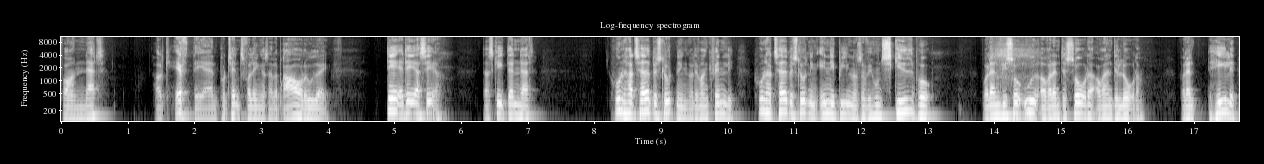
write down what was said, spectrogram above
for en nat. Hold kæft, det er en potensforlænger, så der brager det ud af. Det er det, jeg ser, der er sket den nat. Hun har taget beslutningen, og det var en kvindelig. Hun har taget beslutningen inde i bilen, og så vil hun skide på, hvordan vi så ud, og hvordan det så der, og hvordan det lå der. Hvordan hele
